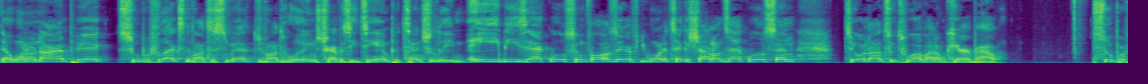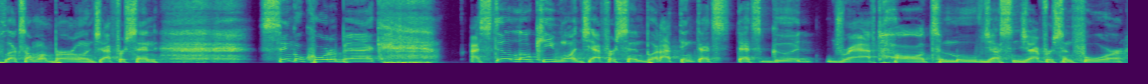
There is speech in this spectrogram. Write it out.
That 109 pick, Superflex, Devonta Smith, Javonte Williams, Travis Etienne potentially. Maybe Zach Wilson falls there if you want to take a shot on Zach Wilson. 209, 212, I don't care about. Superflex, I want Burrow and Jefferson. Single quarterback, I still low key want Jefferson, but I think that's that's good draft haul to move Justin Jefferson for.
